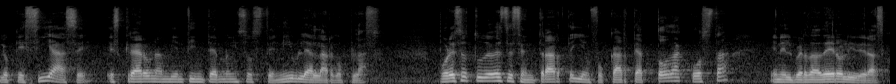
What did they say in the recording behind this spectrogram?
lo que sí hace es crear un ambiente interno insostenible a largo plazo. Por eso tú debes de centrarte y enfocarte a toda costa en el verdadero liderazgo.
